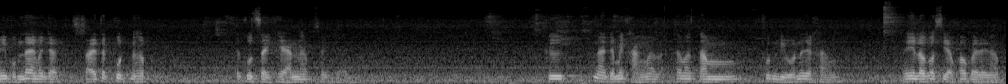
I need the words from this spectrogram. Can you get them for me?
นี้ผมได้มาจากสายตะกุดนะครับ ตะกุดใส่แขนนะครับใส่แขน คือน่าจะไม่ขังแล้วล่ะถ้ามาทำทุ่นหลิวน่าจะขังอันนี้เราก็เสียบเข้าไปเลยนะครับ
